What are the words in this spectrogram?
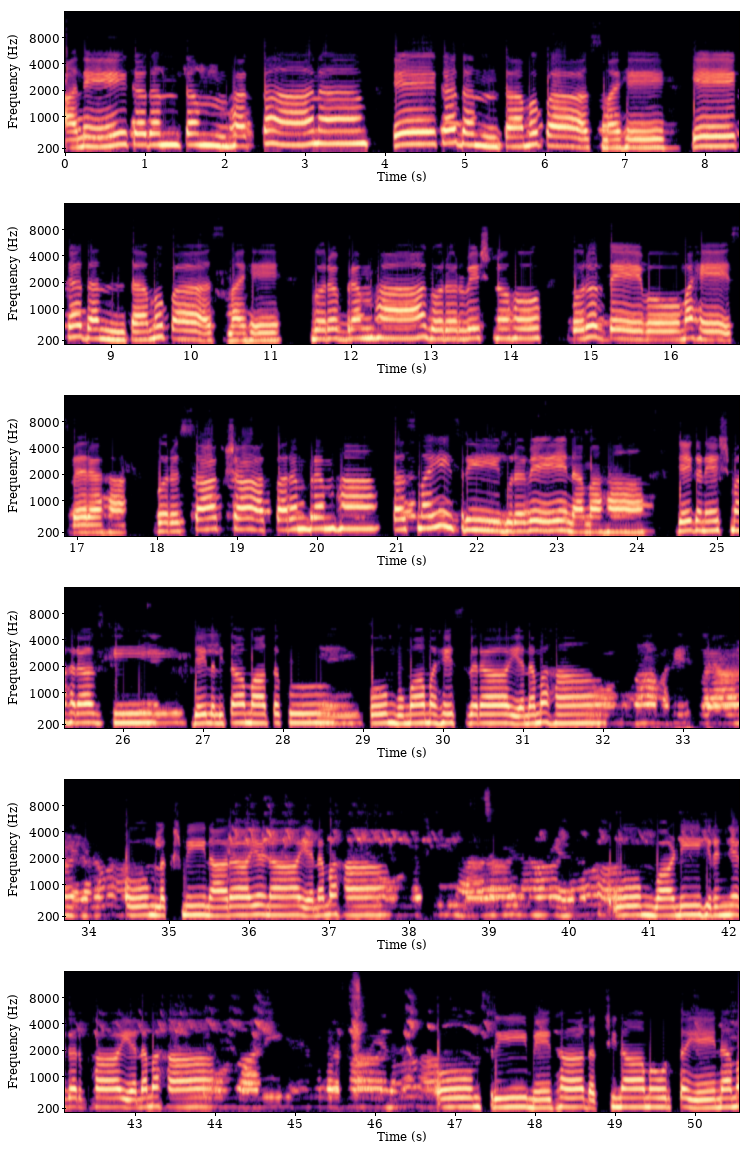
అనేకదంతం భక్తానాం ఏకదంతముపాస్మహే ఏకదంతముపాస్మహే గురుబ్రహ్మా గురుర్విష్ణు గురుర్దేవో మహేశ్వర గురుసాక్షాత్ పరం బ్రహ్మ తస్మై శ్రీ గురవే నమ జై గణేష్ మహారాజ్కి. జై లలితా మాతకు. ఓం ఉమా మహేశ్వరాయ నమ. ఓం లక్ష్మీ నారాయణాయ నమ. ఓం వాణీ హిరణ్యగర్భాయ నమ. ఓం శ్రీ మేధా దక్షిణామూర్తయే నమ.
